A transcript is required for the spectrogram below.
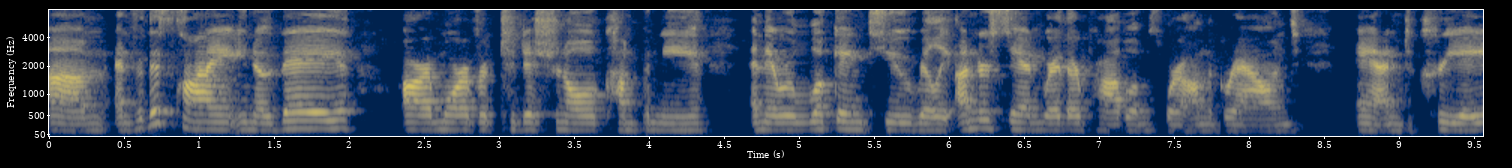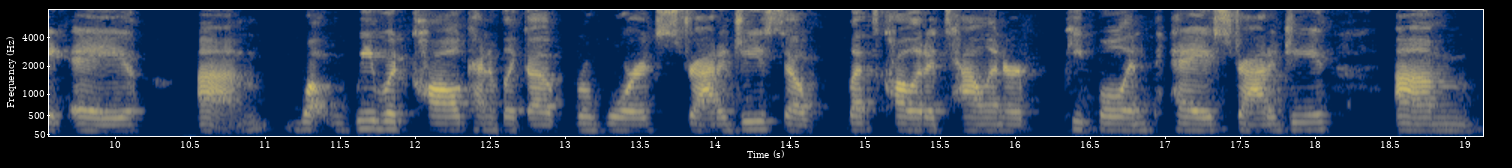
Um, and for this client, you know, they are more of a traditional company and they were looking to really understand where their problems were on the ground and create a um, what we would call kind of like a reward strategy. So let's call it a talent or people and pay strategy um,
